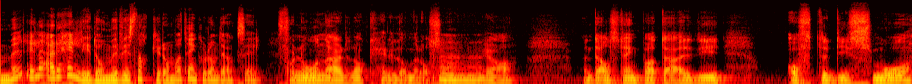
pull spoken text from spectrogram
helligdommer, eller er det helligdommer vi snakker om? Hva tenker du om det, Aksel? For noen er det nok helligdommer også, mm -hmm. ja. Men det er altså tenkt på at det er de, ofte de små,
